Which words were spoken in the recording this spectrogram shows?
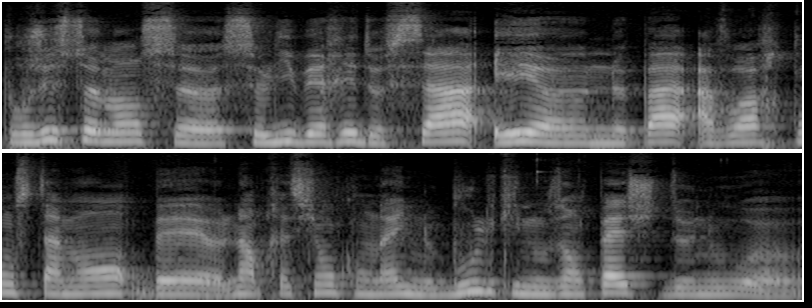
pour justement se, libérer de ça et euh, ne pas avoir constamment ben, l'impression qu'on a une boule qui nous empêche de nous... Euh,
